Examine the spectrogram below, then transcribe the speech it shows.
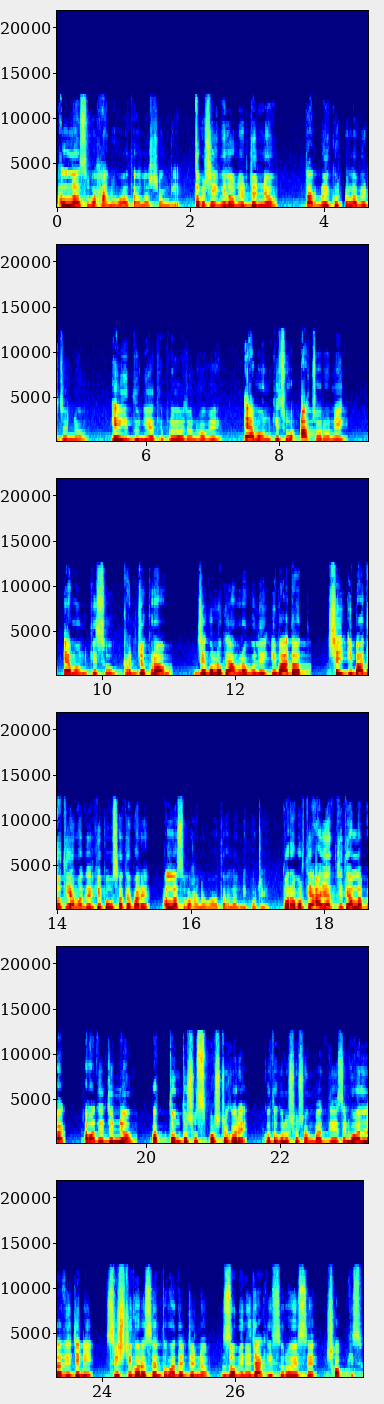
আল্লাহ সুবাহান হওয়া তাল্লার সঙ্গে। তবে সেই মিলনের জন্য, তার নৈকট্য লাভের জন্য এই দুনিয়াতে প্রয়োজন হবে এমন কিছু আচরণিক, এমন কিছু কার্যক্রম যেগুলোকে আমরা বলি ইবাদত। সেই ইবাদতই আমাদেরকে পৌঁছাতে পারে আল্লাহ সুবাহান তাল্লার নিকটে। পরবর্তী আয়াত যদি আল্লাহ পাক আমাদের জন্য অত্যন্ত সুস্পষ্ট করে কতগুলো সুসংবাদ দিয়েছেন। হুয়াল্লাদি যিনি সৃষ্টি করেছেন তোমাদের জন্য জমিনে যা কিছু রয়েছে, সবকিছু।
